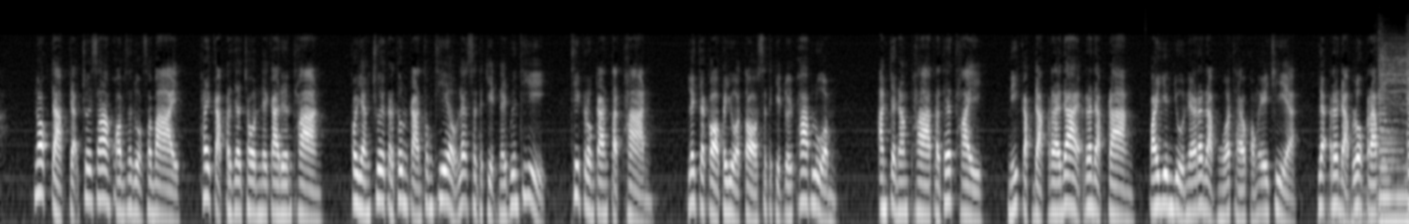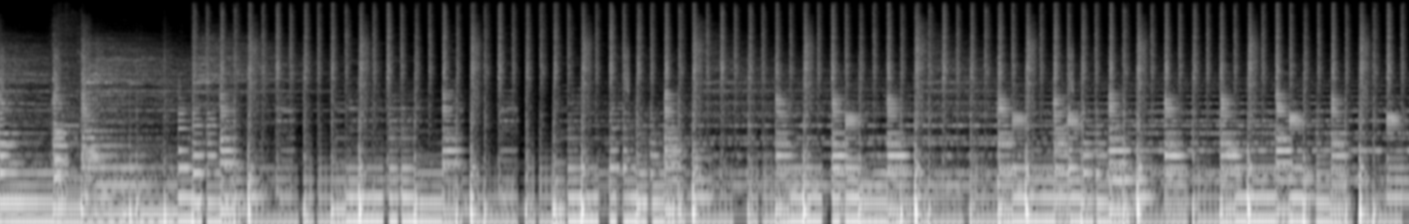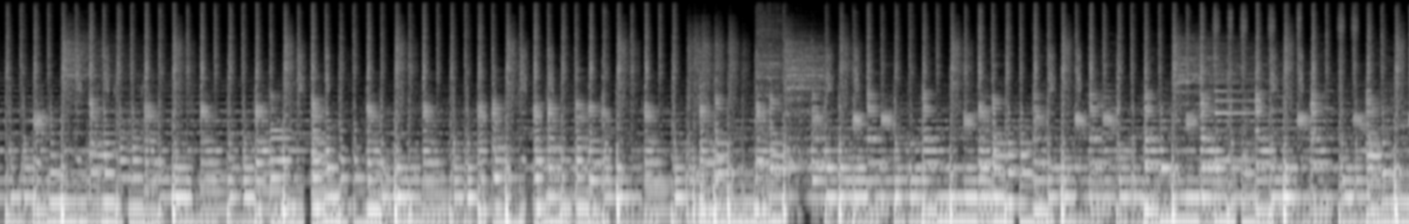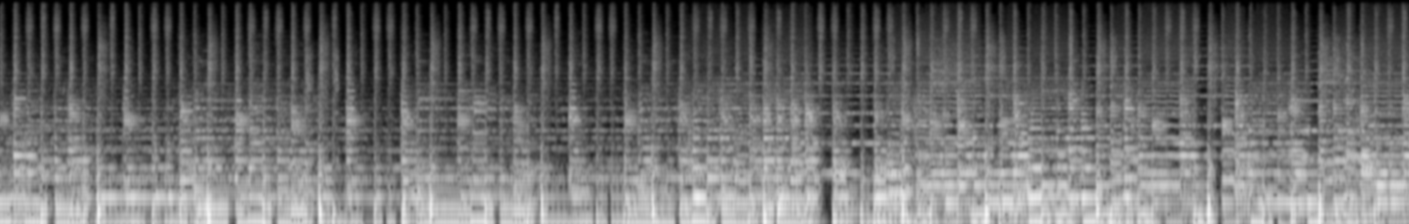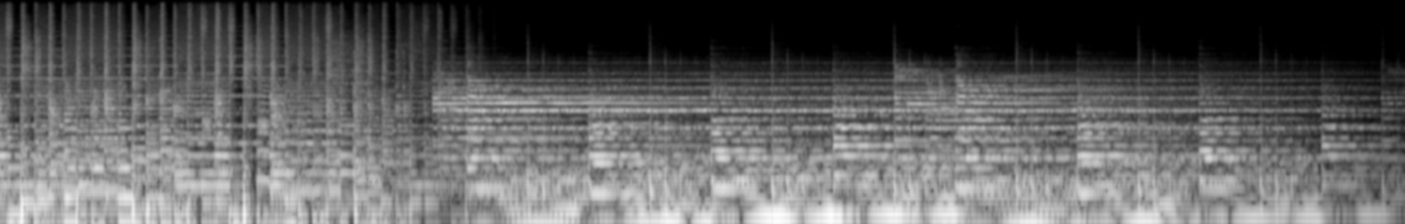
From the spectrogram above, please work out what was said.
นอกจากจะช่วยสร้างความสะดวกสบายให้กับประชาชนในการเดินทาง ก็ยังช่วยกระตุ้นการท่องเที่ยวและเศรษฐกิจในพื้นที่ ที่โครงการตัดผ่าน และจะก่อประโยชน์ต่อเศรษฐกิจโดยภาพรวม อันจะนำพาประเทศไทยหนีกับดักรายได้ระดับกลาง ไปยืนอยู่ในระดับหัวแถวของเอเชีย และระดับโลกครับ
